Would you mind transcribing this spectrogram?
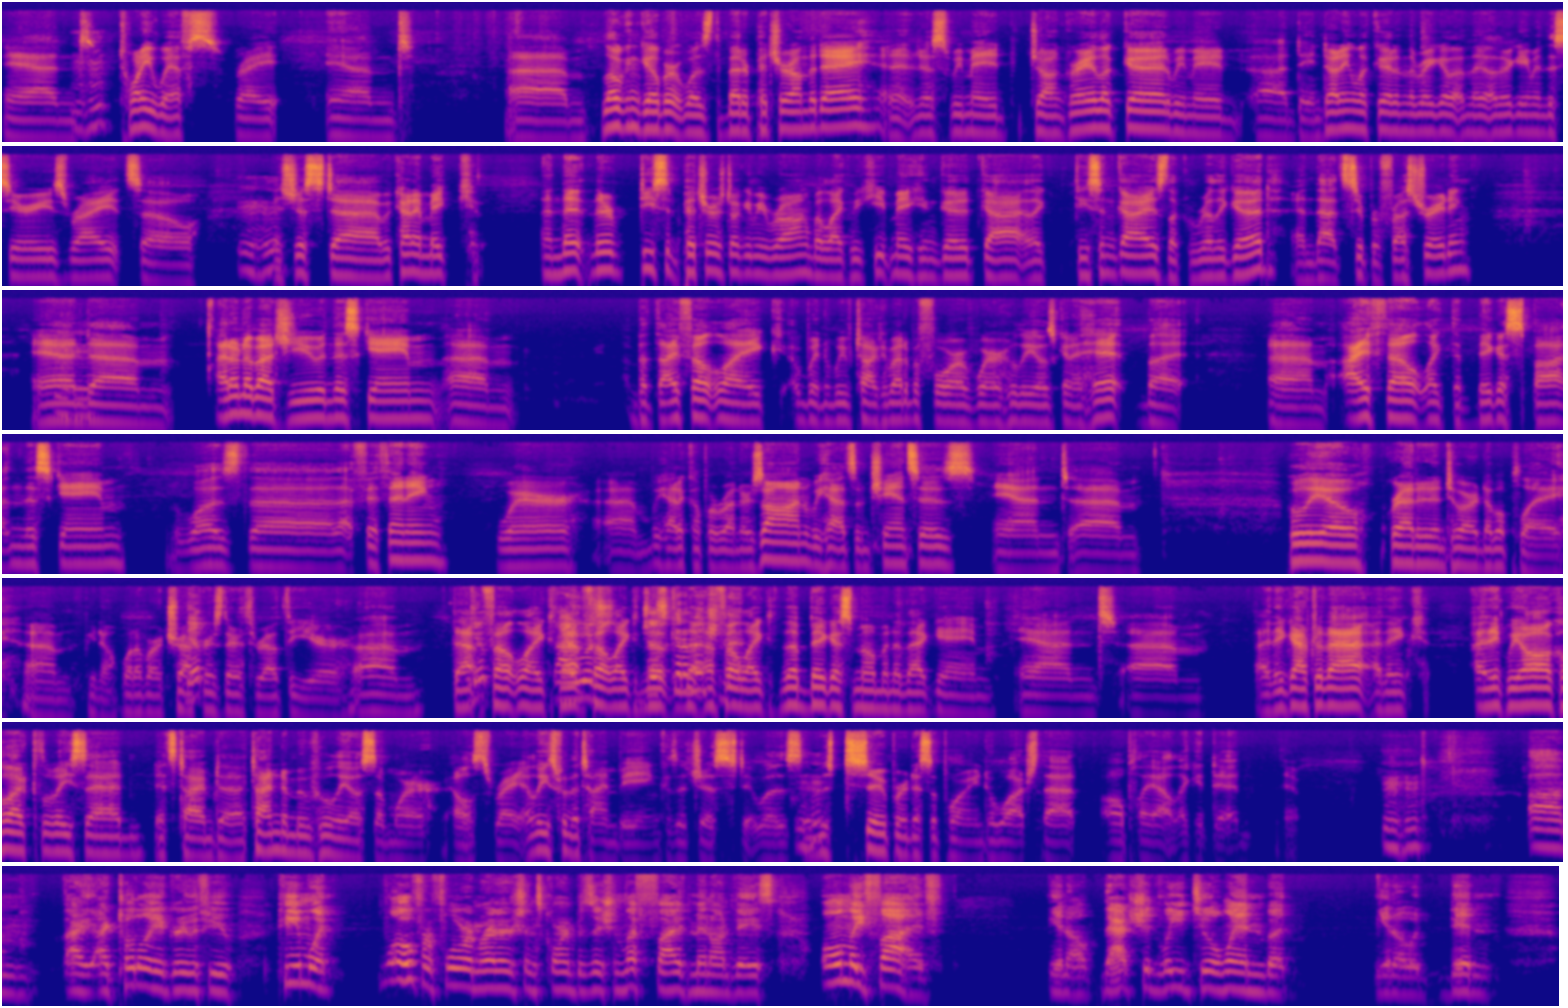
and Mhm. 20 whiffs, right? And um, Logan Gilbert was the better pitcher on the day, and it just we made Jon Gray look good. We made uh, Dane Dunning look good in the regular in the other game in the series, right? So Mhm. it's just uh, we kind of make, and they, they're decent pitchers. Don't get me wrong, but like we keep making good guy like decent guys look really good, and that's super frustrating. And um, I don't know about you in this game, um, but I felt like when we've talked about it before of where Julio's going to hit, but um, I felt like the biggest spot in this game was the that fifth inning where um, we had a couple runners on, we had some chances, and um, Julio grounded into our double play. Um, you know, one of our trackers there throughout the year. Um, that Yep. felt like that felt like the, just gonna that felt that. like the biggest moment of that game, and um, I think after that, I think I think we all collectively said it's time to time to move Julio somewhere else, right? At least for the time being, because it just it was Mhm. it was super disappointing to watch that all play out like it did. Yep. hmm Um, I, I totally agree with you. Team went low for four in runners in scoring position, left five men on base, only five. You know that should lead to a win, but you know it didn't.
